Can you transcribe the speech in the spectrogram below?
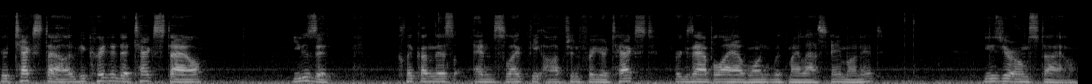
your text style. If you created a text style, use it. Click on this and select the option for your text. For example, I have one with my last name on it. Use your own style.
